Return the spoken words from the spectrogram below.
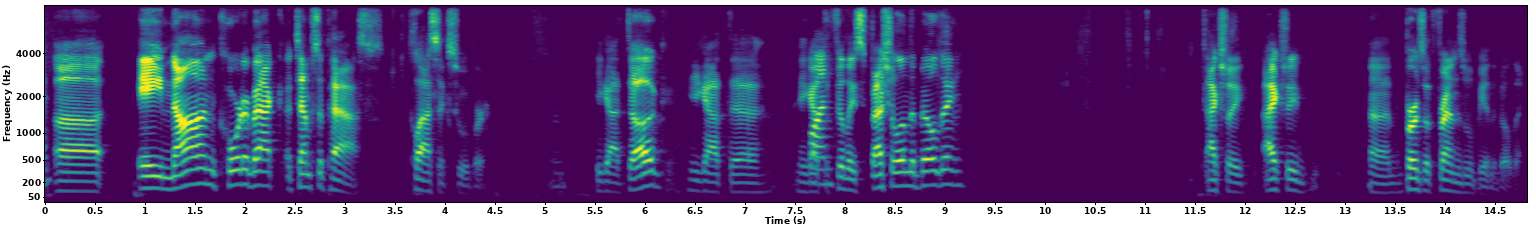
Okay. Uh, a non-quarterback attempts a pass. Classic swooper. You got Doug. You got the you got One. the Philly special in the building. Actually, actually, uh, Birds with Friends will be in the building.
